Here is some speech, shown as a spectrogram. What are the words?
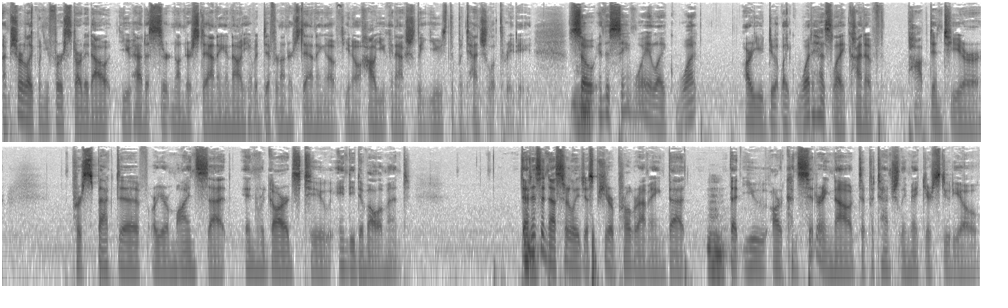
I'm sure like when you first started out, you had a certain understanding, and now you have a different understanding of you know how you can actually use the potential of 3D. So in the same way, like what are you doing? Like what has like kind of popped into your perspective or your mindset in regards to indie development that Hmm. isn't necessarily just pure programming that Mhm. that you are considering now to potentially make your studio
